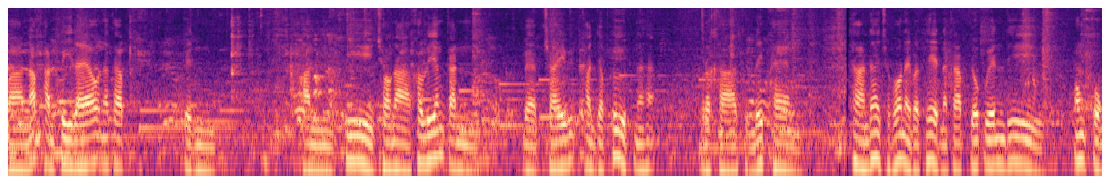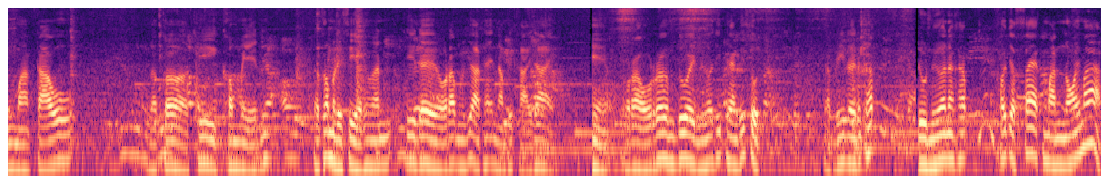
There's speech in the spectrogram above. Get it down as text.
มานับพันปีแล้วนะครับ เป็นพันธุ์ที่ชาวนาเขาเลี้ยงกันแบบใช้พันธุ์พืชนะฮะราคาถึงได้แพง ทานได้เฉพาะในประเทศนะครับ ยกเว้นที่ฮ่องกงมาเก๊าแล้วก็ที่เขมรแล้วก็มาเลเซียเท่านั้นที่ได้รับอนุญาตให้นำไปขายได้ นี่เราเริ่มด้วยเนื้อที่แพงที่สุด แบบนี้เลยนะครับ ดูเนื้อนะครับเขาจะแทรกมันน้อยมาก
